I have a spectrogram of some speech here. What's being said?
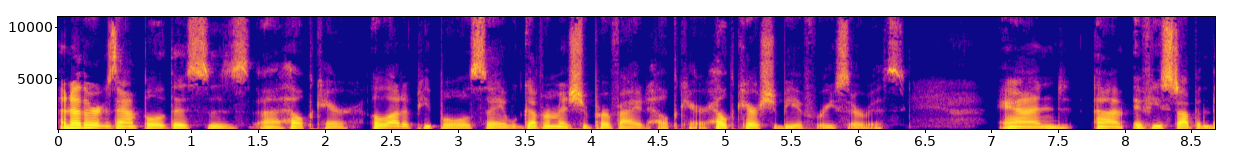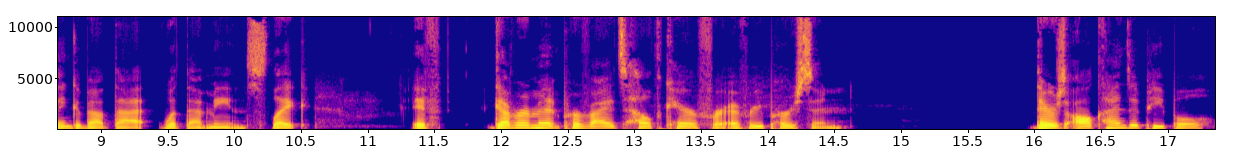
Another example of this is uh, healthcare. A lot of people will say, well, government should provide healthcare. Healthcare should be a free service. And um, if you stop and think about that, what that means, like if government provides healthcare for every person, there's all kinds of people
